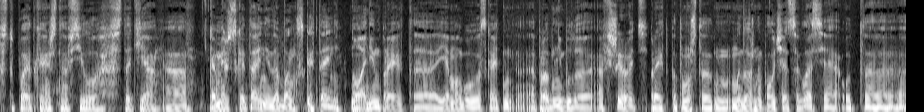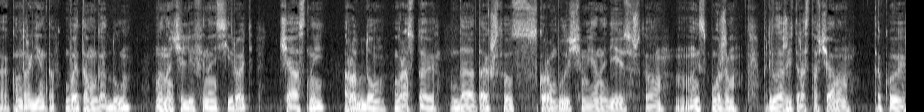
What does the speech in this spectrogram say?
вступает, конечно, в силу статья о коммерческой тайне, да, банковской тайне. Но один проект я могу сказать, правда, не буду афишировать проект, потому что мы должны получать согласие от контрагента контрагентов. В этом году мы начали финансировать частный роддом в Ростове. Да, так что в скором будущем я надеюсь, что мы сможем предложить ростовчанам такую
